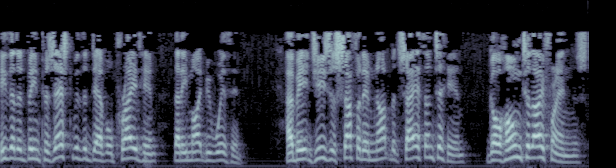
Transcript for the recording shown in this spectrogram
he that had been possessed with the devil prayed him that he might be with him. Howbeit Jesus suffered him not, but saith unto him, Go home to thy friends,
